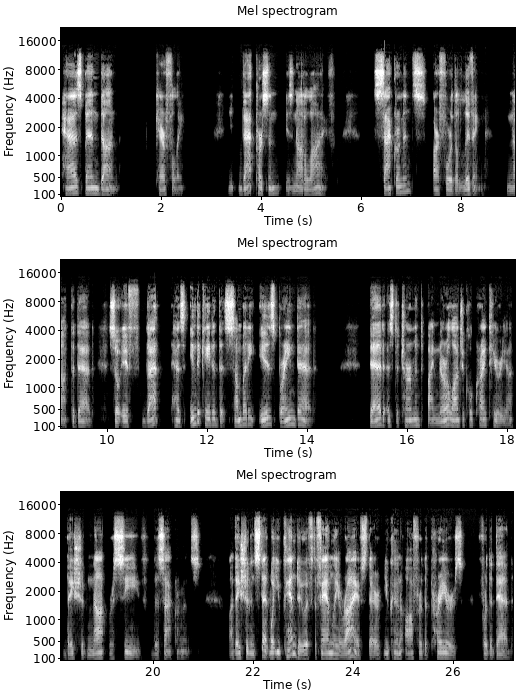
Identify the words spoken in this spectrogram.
has been done carefully, that person is not alive. Sacraments are for the living, not the dead. So if that has indicated that somebody is brain dead, dead as determined by neurological criteria, they should not receive the sacraments. Uh, they should instead, what you can do if the family arrives there, you can offer the prayers for the dead.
